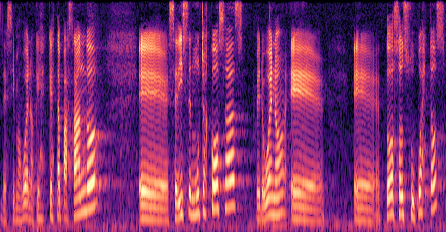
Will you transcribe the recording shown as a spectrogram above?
Decimos, bueno, ¿qué, está pasando? Eh, se dicen muchas cosas, pero bueno, eh, todos son supuestos,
